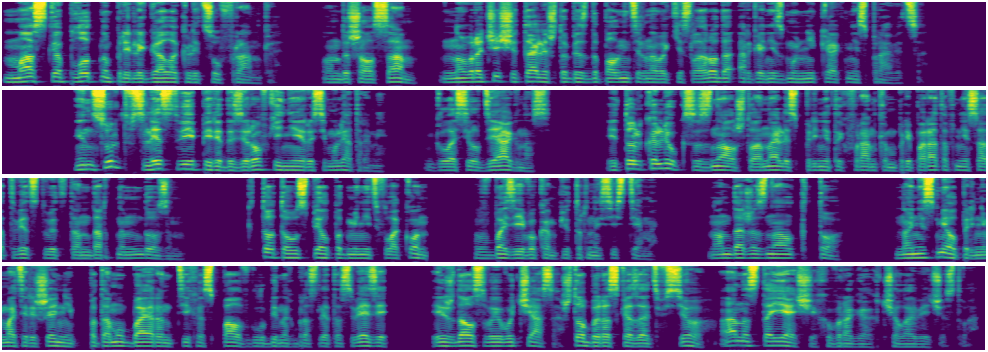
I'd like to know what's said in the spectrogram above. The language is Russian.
Маска плотно прилегала к лицу Франка. Он дышал сам, но врачи считали, что без дополнительного кислорода организму никак не справиться. Инсульт вследствие передозировки нейростимуляторами, гласил диагноз. И только Люкс знал, что анализ принятых Франком препаратов не соответствует стандартным дозам. Кто-то успел подменить флакон в базе его компьютерной системы. Он даже знал, кто, но не смел принимать решений, потому Байрон тихо спал в глубинах браслета связи и ждал своего часа, чтобы рассказать все о настоящих врагах человечества.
